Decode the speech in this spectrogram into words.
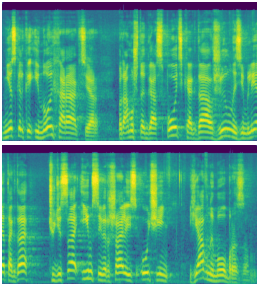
несколько иной характер, потому что Господь, когда жил на земле, тогда чудеса им совершались очень явным образом.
